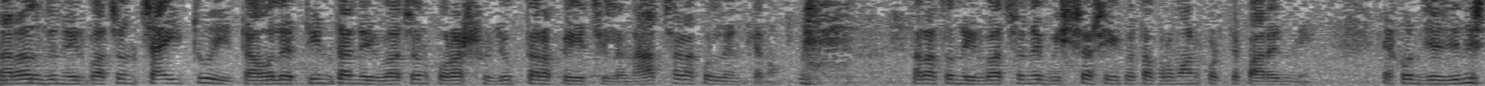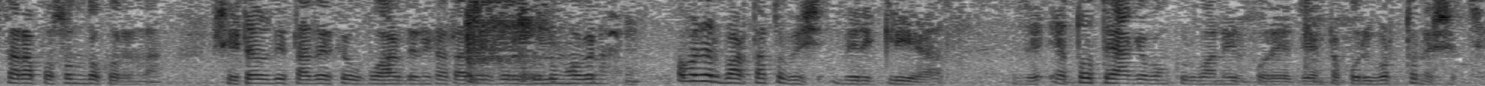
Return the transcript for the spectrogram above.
তারা যদি নির্বাচন চাইতই, তাহলে তিনটা নির্বাচন করার সুযোগ তারা পেয়েছিলেন। হাতছাড়া করলেন কেন? তারা তো নির্বাচনে বিশ্বাস এই কথা প্রমাণ করতে পারেননি। এখন যে জিনিস তারা পছন্দ করে না, সেটা যদি তাদেরকে উপহার দেন, এটা তাদের উপরে জুলুম হবে না? আমাদের বার্তা তো বেশি ভেরি ক্লিয়ার যে এত ত্যাগ এবং কুরবানির পরে যে একটা পরিবর্তন এসেছে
